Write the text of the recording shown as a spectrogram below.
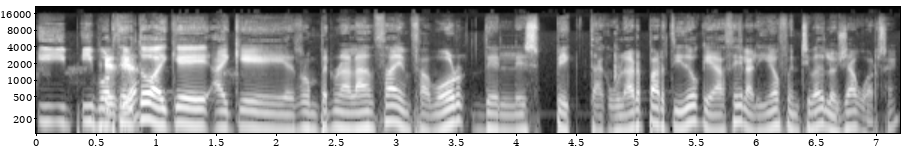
Y, por cierto, hay que, hay que romper una lanza en favor del espectacular partido que hace la línea ofensiva de los Jaguars. ¿eh?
